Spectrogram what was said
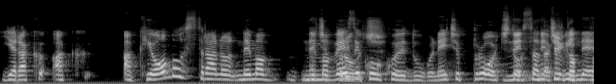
Jer ak, ak, ak je obostrano, nema, nema veze proć. koliko je dugo. Neće proći Ne- to sad ako vi, ne,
